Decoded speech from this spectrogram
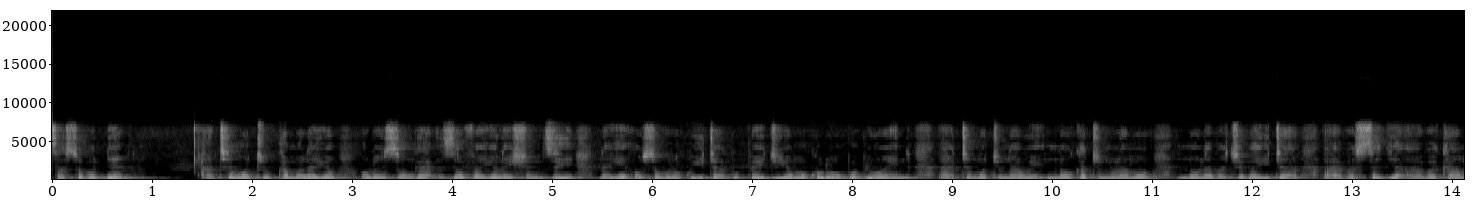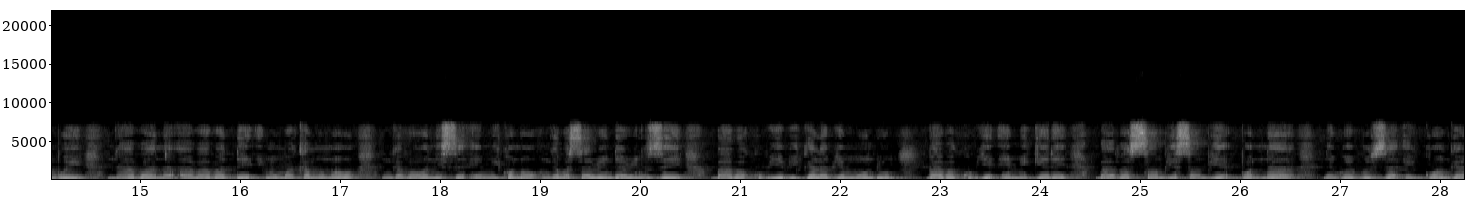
saasobodde ate motu kamalayo olw'ensonga za violations. Naye osobola okuyita ku page y'omukulu bobi wine. Ate motu naawe n'okatunulamu n'olaba kye bayita abasajja abakambwe n'abaana ababadde mu maka muno nga bawanise emikono nga basarendarinze babakubye ebigala by'emmundu babakubye emigere babasambyesambye bonna. Ne weebuuza eggwanga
